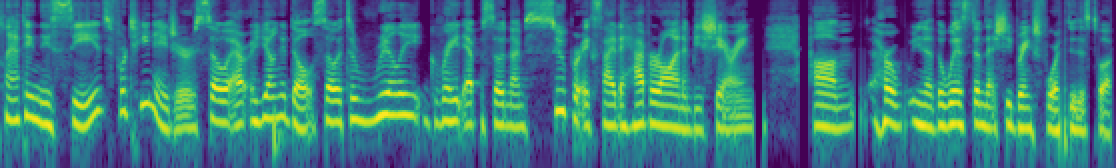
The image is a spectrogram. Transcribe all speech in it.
planting these seeds for teenagers, so a young adults. So it's a really great episode, and I'm super excited to have her on and be sharing um, her, you know, the wisdom that she brings forth through this book.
